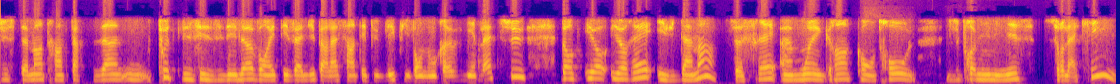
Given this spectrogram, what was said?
justement, transpartisanes où toutes ces idées-là vont être évaluées par la santé publique puis ils vont nous revenir là-dessus. Donc, il y aurait, évidemment, ce serait un moins grand contrôle du premier ministre sur la crise,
